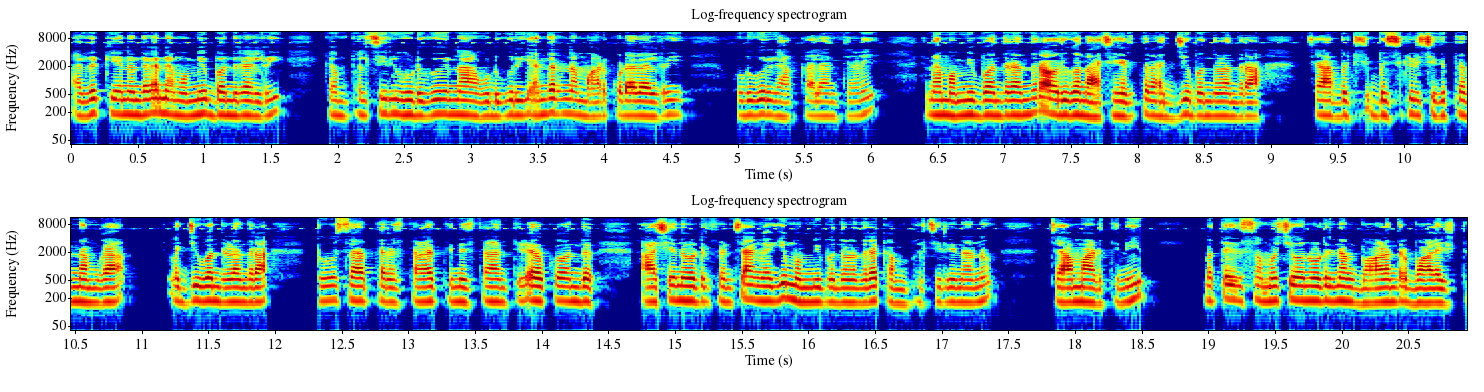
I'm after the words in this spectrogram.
ಅದಕ್ಕೆ ಏನಂದ್ರೆ ನಮ್ಮ ಮಮ್ಮಿ ಬಂದ್ರಲ್ಲ ರೀ ಕಂಪಲ್ಸರಿ ಹುಡುಗರು, ನಾ ಹುಡುಗರಿಗೆ ಅಂದ್ರೆ ನಾ ಮಾಡ್ಕೊಡಲ್ಲ ರೀ ಹುಡುಗರಿಗೆ ಹಾಕಲ್ಲ ಅಂತೇಳಿ ನಮ್ಮ ಮಮ್ಮಿ ಬಂದ್ರೆ ಅಂದ್ರೆ ಅವ್ರಿಗೊಂದು ಆಸೆ ಇರ್ತಾರೆ. ಅಜ್ಜಿ ಬಂದಳಂದ್ರೆ ಚಹಾ ಬಿಸಿ, ಬಿಸ್ಕಿಟ್ ಸಿಗುತ್ತೆ ನಮ್ಗೆ. ಅಜ್ಜಿ ಬಂದಳಂದ್ರೆ ಟೋಸ ತರಿಸ್ತಾಳೆ, ತಿನ್ನಿಸ್ತಾಳೆ ಅಂತೇಳಿ ಅವಕ್ಕೆ ಒಂದು ಆಸೆ ನೋಡಿರಿ ಫ್ರೆಂಡ್ಸ್ ಹಂಗಾಗಿ ಮಮ್ಮಿ ಬಂದಳಂದ್ರೆ ಕಂಪಲ್ಸರಿ ನಾನು ಚಹಾ ಮಾಡ್ತೀನಿ. ಮತ್ತು ಇದು ಸಮೋಸೆ ನೋಡಿರಿ ನಂಗೆ ಭಾಳ ಅಂದ್ರೆ ಭಾಳ ಇಷ್ಟ.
